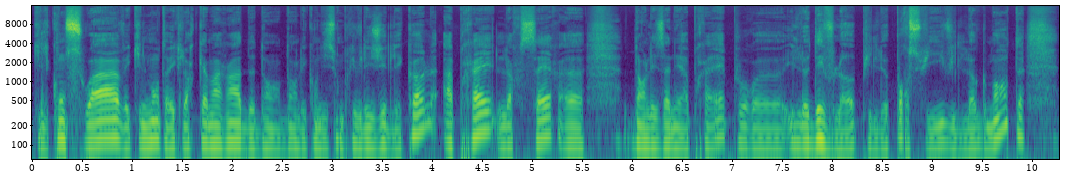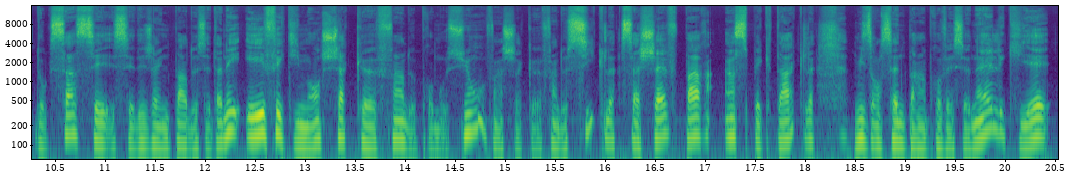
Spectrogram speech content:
qu'ils conçoivent et qu'ils montent avec leurs camarades dans, dans, les conditions privilégiées de l'école, après leur sert euh, dans les années après pour euh, ils le développent, ils le poursuivent, ils l'augmentent. Donc ça, c'est déjà une part de cette année. Et effectivement, chaque fin de promotion, enfin chaque fin de cycle, s'achève par un spectacle mis en scène par un professionnel qui est euh,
